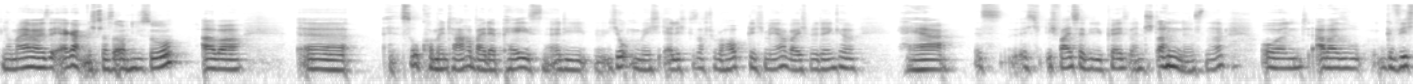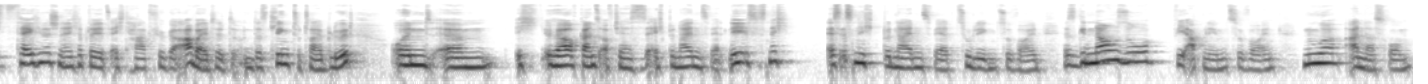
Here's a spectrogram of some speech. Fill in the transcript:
normalerweise ärgert mich das auch nicht so, aber äh, so Kommentare bei der Pace, ne, die jucken mich ehrlich gesagt überhaupt nicht mehr, weil ich mir denke, ja, es, ich, ich weiß ja, wie die Pace entstanden ist, ne? Und aber so gewichtstechnisch, ne, ich habe da jetzt echt hart für gearbeitet und das klingt total blöd. Und ähm, ich höre auch ganz oft, ja, es ist echt beneidenswert. Nee, ist es nicht. Es ist nicht beneidenswert, zulegen zu wollen. Das ist genauso wie abnehmen zu wollen, nur andersrum.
